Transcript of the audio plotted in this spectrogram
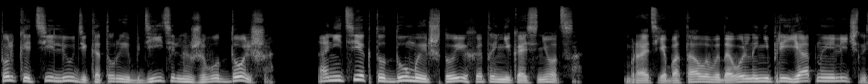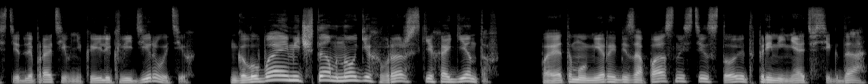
Только те люди, которые бдительно живут дольше, а не те, кто думает, что их это не коснется. Братья Баталовы довольно неприятные личности для противника, и ликвидировать их — голубая мечта многих вражеских агентов, поэтому меры безопасности стоит применять всегда.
